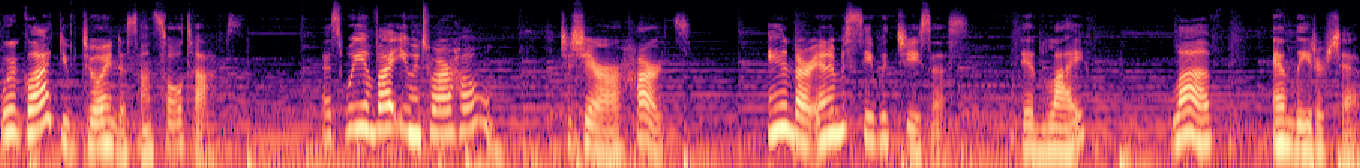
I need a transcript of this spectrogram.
We're glad you've joined us on Soul Talks as we invite you into our home to share our hearts and our intimacy with Jesus in life, love, and leadership.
